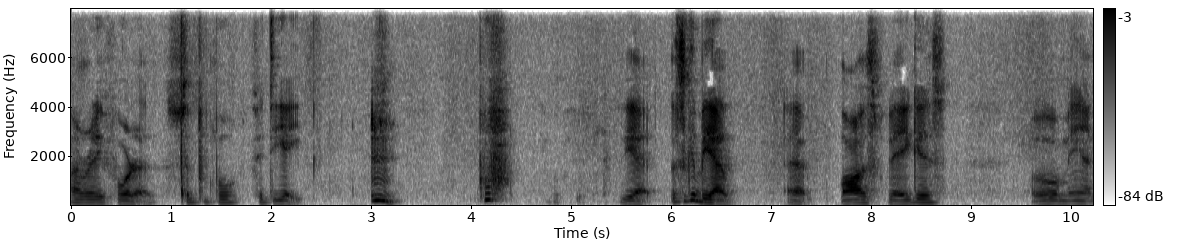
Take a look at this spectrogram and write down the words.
I'm ready for the Super Bowl 58. yeah, this is gonna be at, at Las Vegas. Oh man,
